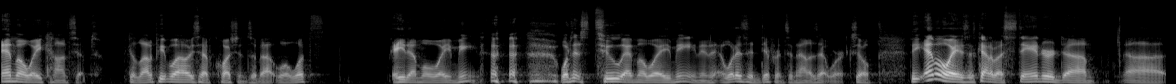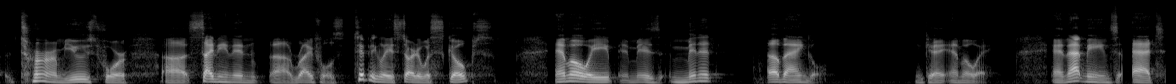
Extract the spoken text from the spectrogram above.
MOA concept because a lot of people always have questions about, well, what's 8 MOA mean? what does 2 MOA mean? And what is the difference and how does that work? So the MOA is kind of a standard um, uh, term used for uh, sighting in uh, rifles. Typically it started with scopes. MOE is minute of angle okay, MOA. And that means at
